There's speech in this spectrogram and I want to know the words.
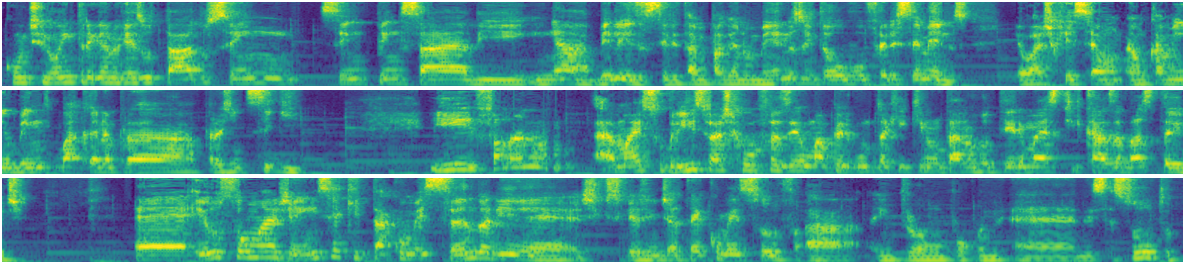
continua entregando resultado sem, sem pensar ali em, ah, beleza, se ele está me pagando menos, então eu vou oferecer menos. Eu acho que esse é um, é um caminho bem bacana para a gente seguir. E falando mais sobre isso, acho que eu vou fazer uma pergunta aqui que não está no roteiro, mas que casa bastante. É, eu sou uma agência que está começando ali, é, acho que a gente até começou, a, entrou um pouco é, nesse assunto.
